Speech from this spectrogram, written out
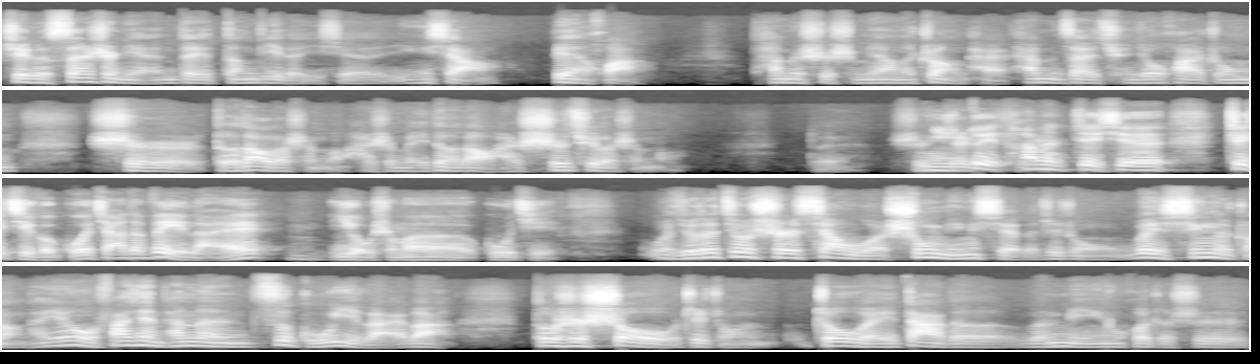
这个三十年对当地的一些影响变化。他们是什么样的状态？他们在全球化中是得到了什么，还是没得到，还是失去了什么？对，是你对他们这些这几个国家的未来有什么估计？我觉得就是像我书名写的这种卫星的状态，因为我发现他们自古以来吧，都是受这种周围大的文明或者是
